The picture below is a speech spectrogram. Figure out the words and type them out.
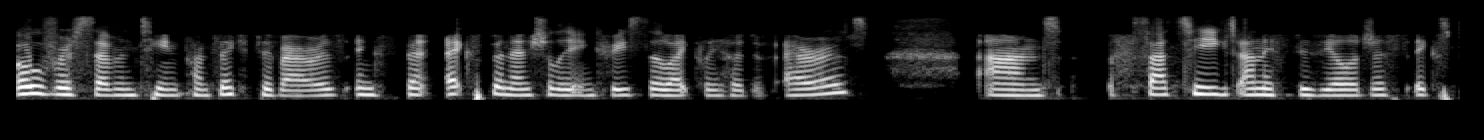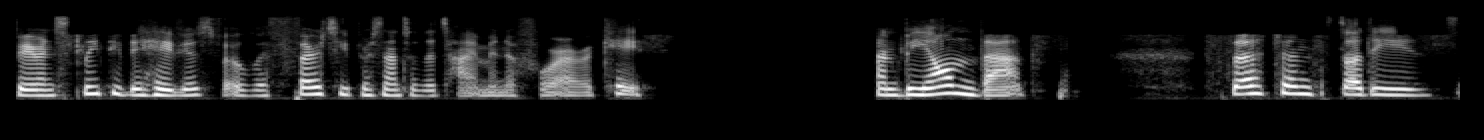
over 17 consecutive hours exp exponentially increase the likelihood of errors. And fatigued anesthesiologists experience sleepy behaviors for over 30% of the time in a four hour case. And beyond that, certain studies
